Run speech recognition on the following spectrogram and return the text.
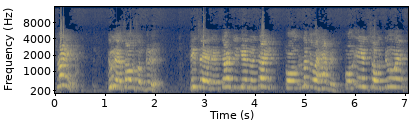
Drink! Do that soul some good. He said, if thirsty give them drink, for look at what happened. For in so doing,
